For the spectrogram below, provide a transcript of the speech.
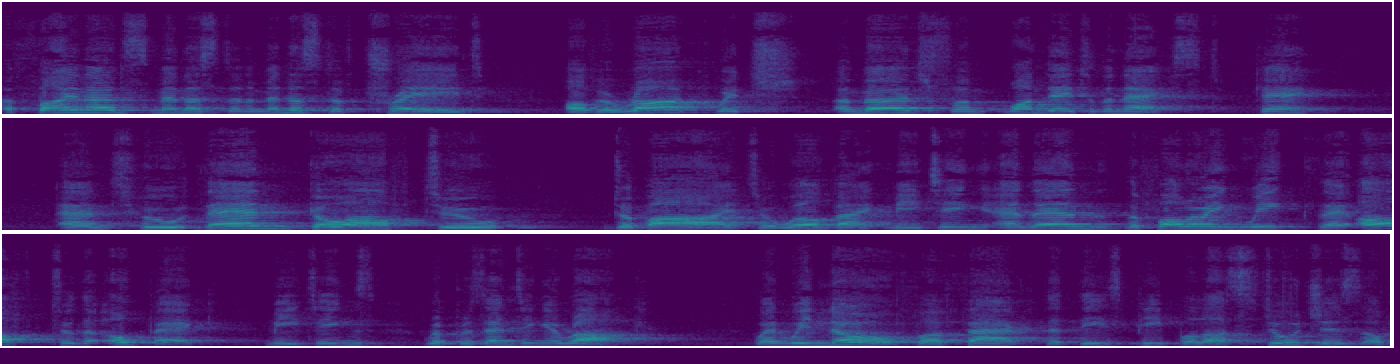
a finance minister and a minister of trade of Iraq, which emerged from one day to the next, okay? And who then go off to Dubai to a World Bank meeting, and then the following week they're off to the OPEC meetings representing Iraq. When we know for a fact that these people are stooges of,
